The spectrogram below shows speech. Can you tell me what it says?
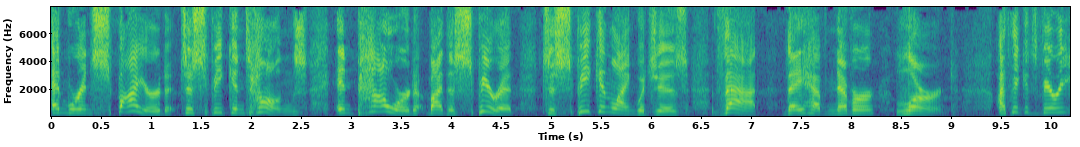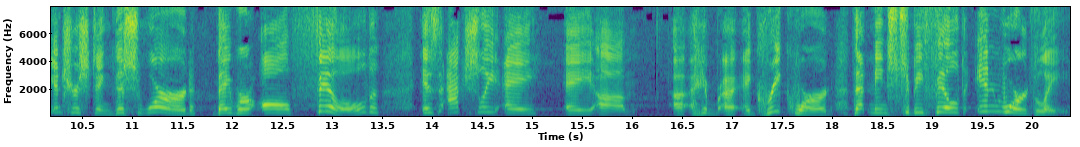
and were inspired to speak in tongues, empowered by the Spirit to speak in languages that they have never learned. I think it's very interesting. This word, they were all filled, is actually a, a, um, a, a, Greek word that means to be filled inwardly.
